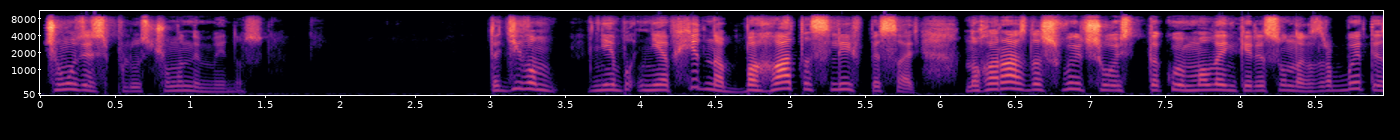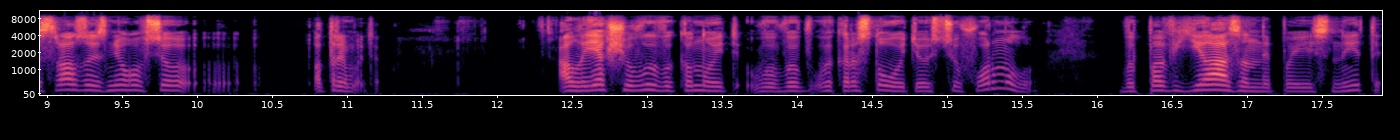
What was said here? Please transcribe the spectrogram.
Чому здесь плюс, чому не мінус? Тоді вам необхідно багато слів писати. Ну гораздо швидше ось такий маленький рисунок зробити і зразу з нього все е, отримати. Але якщо ви, ви використовуєте ось цю формулу, ви пов'язані пояснити,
